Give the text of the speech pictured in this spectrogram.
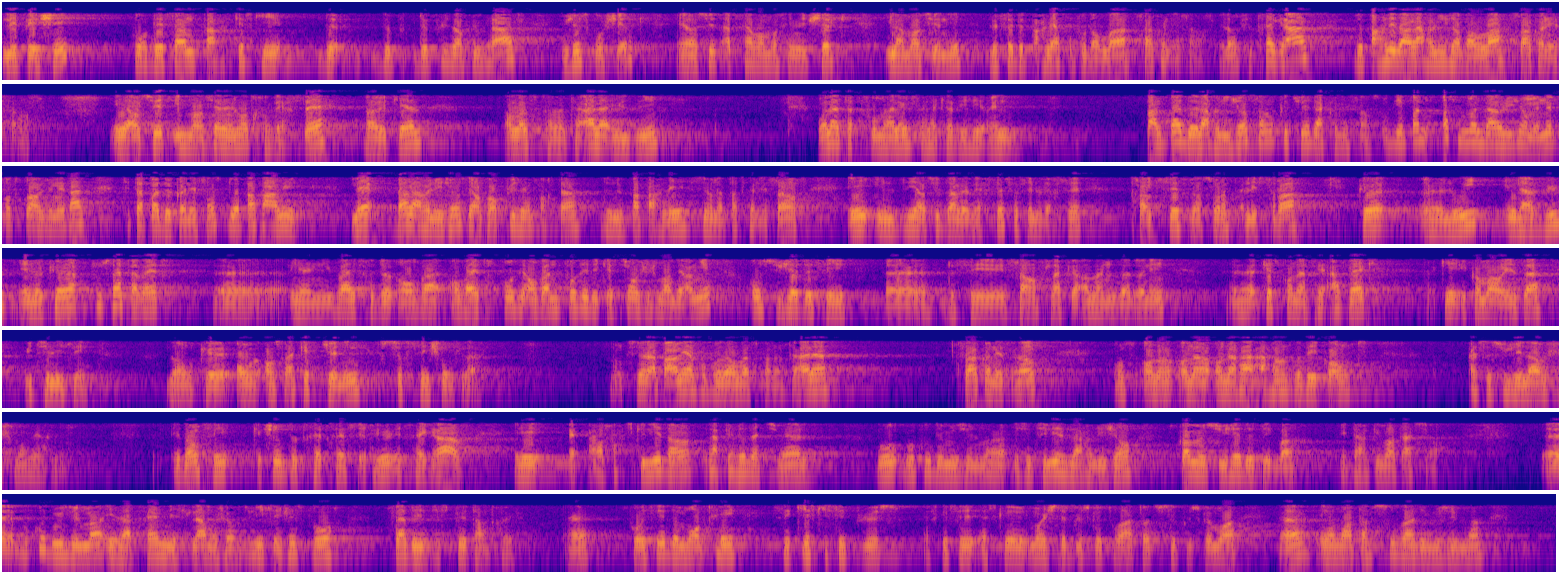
les péchés, pour descendre par qu'est-ce qui est de, de, de, plus en plus grave, jusqu'au shirk, et ensuite, après avoir mentionné le shirk, il a mentionné le fait de parler à propos d'Allah sans connaissance. Et donc c'est très grave de parler dans la religion d'Allah sans connaissance. Et ensuite, il mentionne un autre verset dans lequel Allah subhanahu wa ta'ala, il dit ولا تقف ما ليس لك به علم parles pas de la religion sans que tu aies de la connaissance. Ou bien pas, pas seulement de la religion, mais n'importe quoi en général, si tu n'as pas de connaissance, tu ne dois pas parler. Mais dans la religion, c'est encore plus important de ne pas parler si on n'a pas de connaissance. Et il dit ensuite dans le verset, ça c'est le verset 36 dans Surat Al-Isra, que euh, l'ouïe et la vue et le cœur, tout ça, ça va être, euh, il va être on va, on va être posé, on va nous poser des questions au jugement dernier au sujet de ces, euh, de ces sens-là que Allah nous a donnés, euh, qu'est-ce qu'on a fait avec, okay, et comment on les a utilisés. Donc, euh, on, on, sera questionné sur ces choses-là. Donc, si on a parlé à propos d'Allah sans connaissance, on, on, on, aura à rendre des comptes à ce sujet-là au jugement dernier. Et donc, c'est quelque chose de très très sérieux et très grave et en particulier dans la période actuelle où beaucoup de musulmans utilisent la religion comme un sujet de débat et d'argumentation. Euh, beaucoup de musulmans, ils apprennent l'islam aujourd'hui, c'est juste pour faire des disputes entre eux, hein, pour essayer de montrer c'est qui est-ce qui sait plus, est-ce que c'est, est-ce que moi je sais plus que toi, toi tu sais plus que moi, hein, et on entend souvent des musulmans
